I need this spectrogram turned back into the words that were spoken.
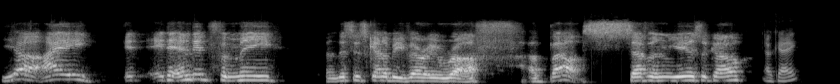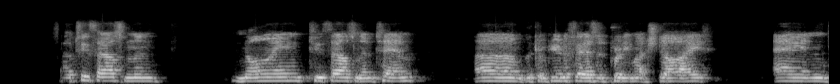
Yeah, I it it ended for me and this is going to be very rough about 7 years ago. Okay. So 2009, 2010 um, the computer fairs had pretty much died, and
